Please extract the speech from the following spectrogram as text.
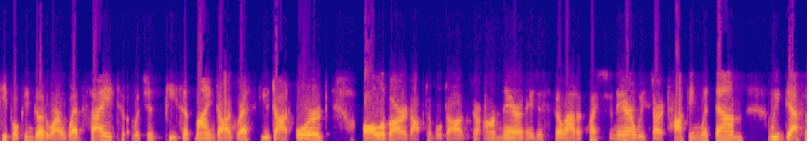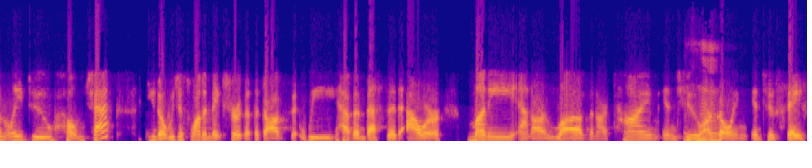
people can go to our website, which is peaceofminddogrescue.org. All of our adoptable dogs are on there. They just fill out a questionnaire. We start talking with them. We definitely do home checks. You know, we just want to make sure that the dogs that we have invested our money and our love and our time into mm-hmm. are going into safe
